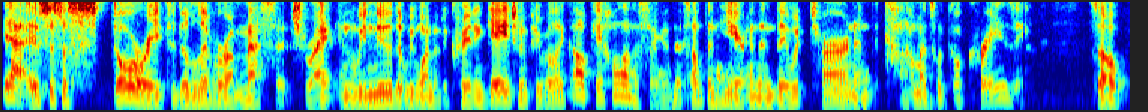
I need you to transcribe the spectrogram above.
yeah, it's just a story to deliver a message, right? And we knew that we wanted to create engagement. People were like, okay, hold on a second, there's something here. And then they would turn and the comments would go crazy. So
